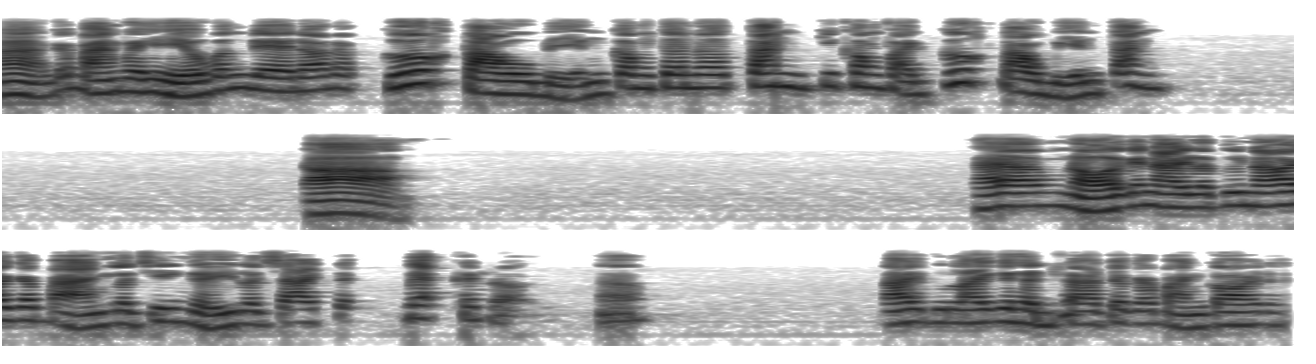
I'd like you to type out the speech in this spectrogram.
À các bạn phải hiểu vấn đề đó đó cước tàu biển container tăng chứ không phải cước tàu biển tăng. À thấy không? Nội cái này là tôi nói các bạn là suy nghĩ là sai bét hết rồi. Đó. đây, tôi lấy cái hình ra cho các bạn coi đây.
